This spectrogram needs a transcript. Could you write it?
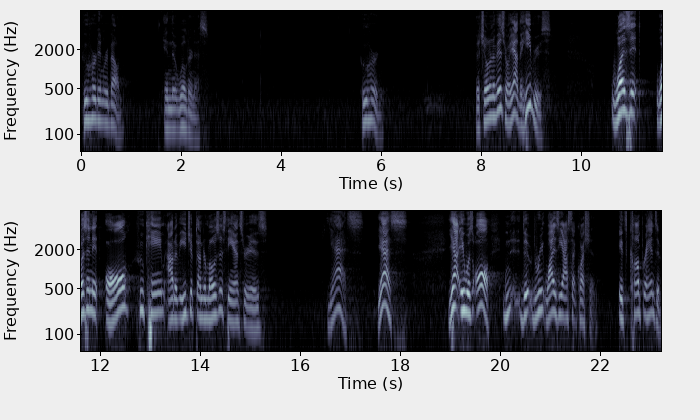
Who heard and rebelled? in the wilderness? Who heard? The children of Israel, yeah, the Hebrews. Was it wasn't it all who came out of Egypt under Moses? The answer is yes. Yes. Yeah, it was all. The, the, why does he ask that question? It's comprehensive.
